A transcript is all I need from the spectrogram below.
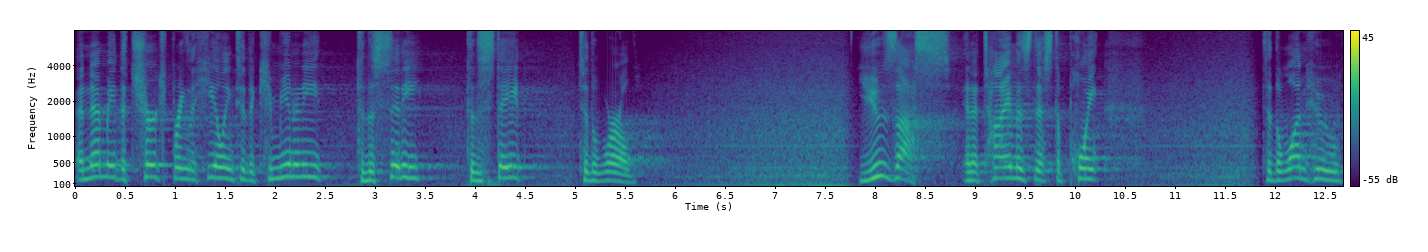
And then may the church bring the healing to the community, to the city, to the state, to the world. Use us in a time as this to point to the one who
